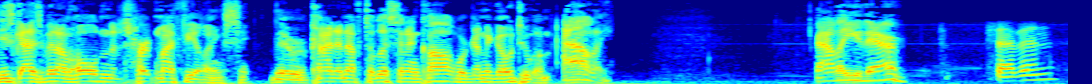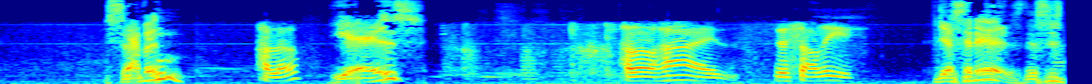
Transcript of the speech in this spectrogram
these guys have been on hold and it's hurting my feelings. They were kind enough to listen and call. We're going to go to them. Allie. Allie, you there? Seven. Seven? Hello? Yes? Hello, hi. This is Ali. Yes, it is. This is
